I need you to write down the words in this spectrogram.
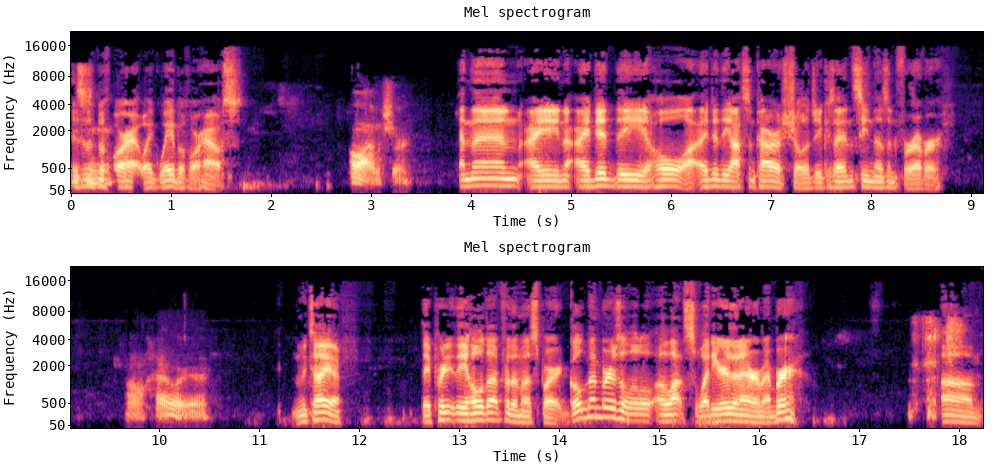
This is Mhm. before, like, way before House. Oh, I'm sure. And then I I did the whole I did the Austin Powers trilogy because I hadn't seen those in forever. Oh, hell yeah. Let me tell you, they pretty they hold up for the most part. Goldmember is a little a lot sweatier than I remember. Um,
